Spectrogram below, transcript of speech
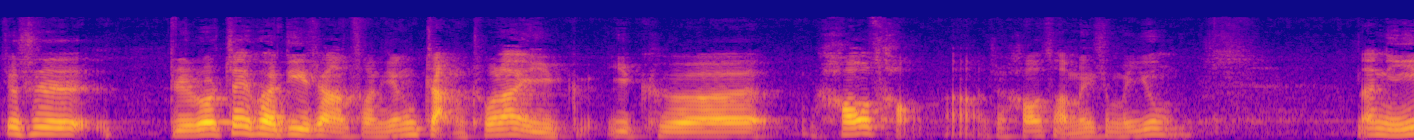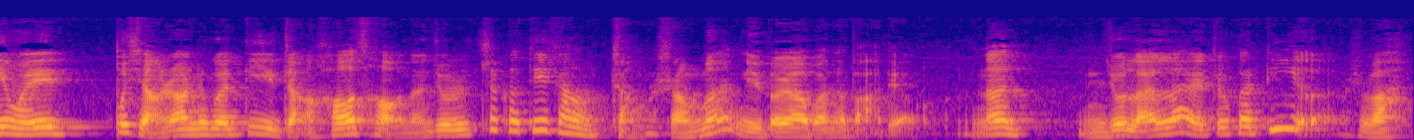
就是比如说这块地上曾经长出来一一棵蒿草啊，这蒿草没什么用，那你因为不想让这块地长蒿草呢，就是这个地上长什么你都要把它拔掉，那你就来赖这块地了，是吧？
